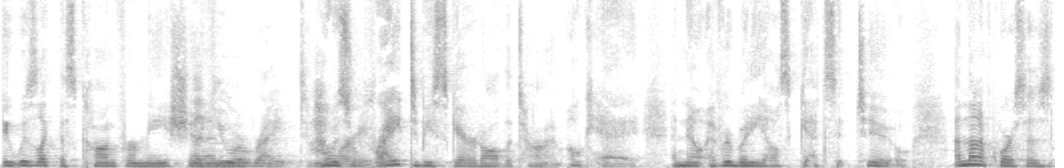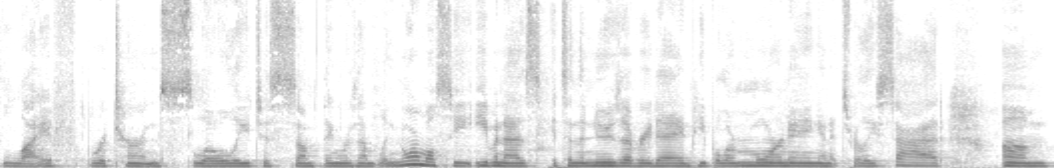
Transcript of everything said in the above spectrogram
it was like this confirmation. Like you were right to be I was worried. right to be scared all the time. Okay. And now everybody else gets it too. And then, of course, as life returns slowly to something resembling normalcy, even as it's in the news every day and people are mourning and it's really sad, um,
